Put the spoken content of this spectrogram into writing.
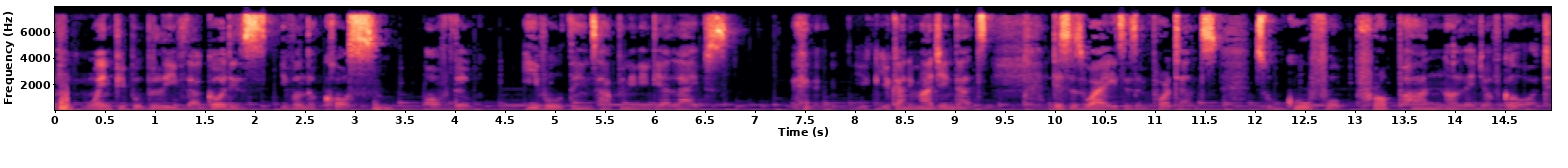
when people believe that God is even the cause of the evil things happening in their lives. you, you can imagine that. This is why it is important to go for proper knowledge of God.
